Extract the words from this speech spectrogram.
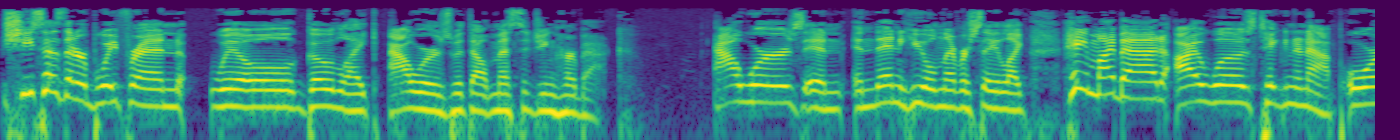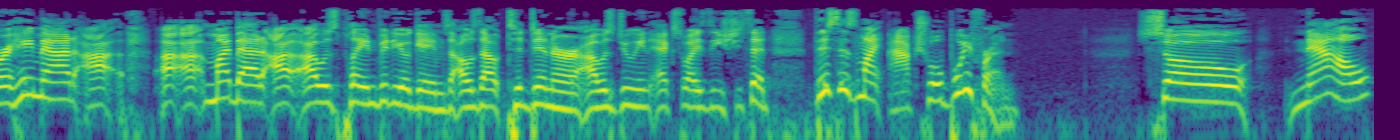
she says that her boyfriend will go like hours without messaging her back. Hours and and then he'll never say like, "Hey, my bad, I was taking a nap," or "Hey, mad, I, I, I my bad, I, I was playing video games, I was out to dinner, I was doing X, Y, Z." She said, "This is my actual boyfriend." So now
